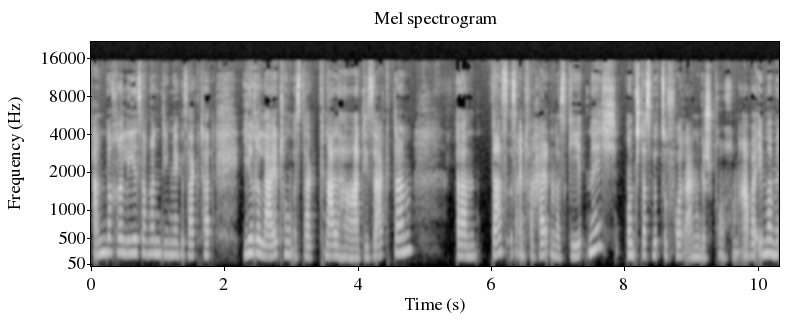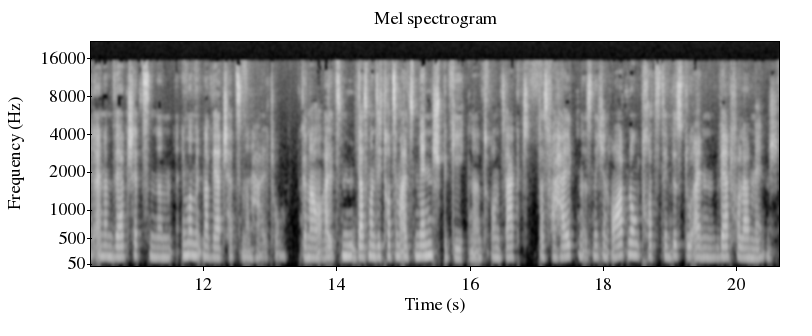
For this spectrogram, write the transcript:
andere Leserin, die mir gesagt hat, ihre Leitung ist da knallhart. Die sagt dann, ähm, das ist ein Verhalten, das geht nicht und das wird sofort angesprochen, aber immer mit einem wertschätzenden, immer mit einer wertschätzenden Haltung. Genau, als dass man sich trotzdem als Mensch begegnet und sagt, das Verhalten ist nicht in Ordnung, trotzdem bist du ein wertvoller Mensch.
